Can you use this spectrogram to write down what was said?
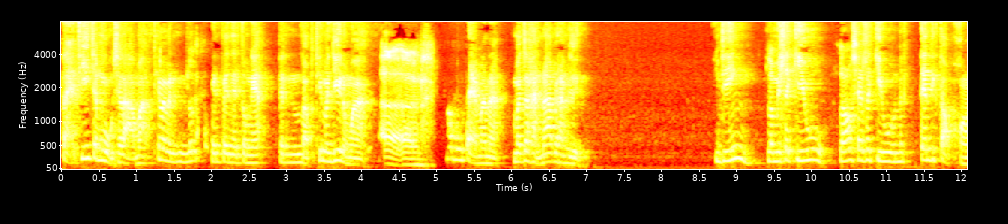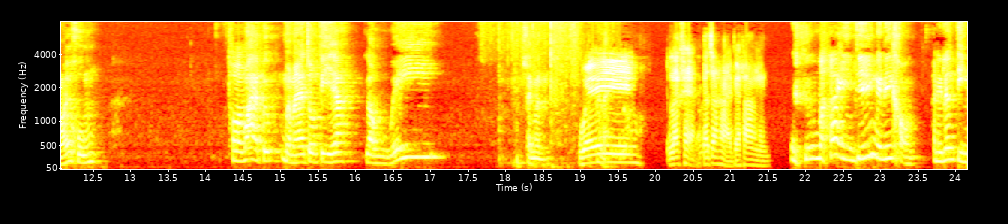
แต่แต่ที่จมูกฉลามอะที่มันเป็นเป็นเป็นในตรงเนี้ย เป็นแบบที่มันยื่นออกมาเออเออถ้ามึงแตะมันอะมันจะหันหน้าไปทางอื่น จริงๆเรามีสกิลเราต้องใช้สกิลเต้นทิกตอกของเราให้คุ้มพอมันว่ายปุ๊บเหมือนมันจะโจมตีใช่ปะเราเว้ยใส่มัน เว้ยแล้วแขนก็จะหายไปข้างหนึ่งไม่จริงอันนี้ของ อันนี้เรื่องจริง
